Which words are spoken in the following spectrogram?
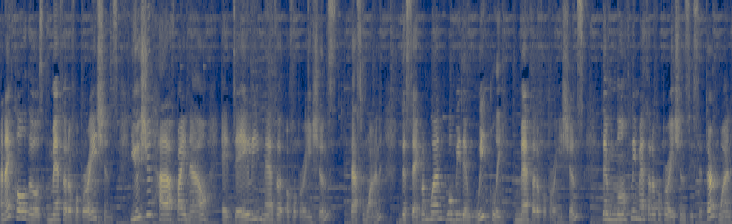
And I call those method of operations. You should have by now a daily method of operations. That's one. The second one will be the weekly method of operations. The monthly method of operations is the third one,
